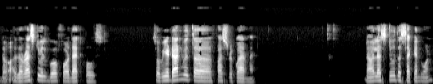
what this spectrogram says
No, the rest will go for that host so we are done with the first requirement now let's do the second one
